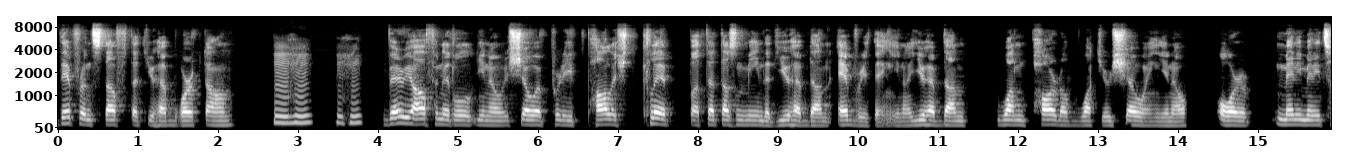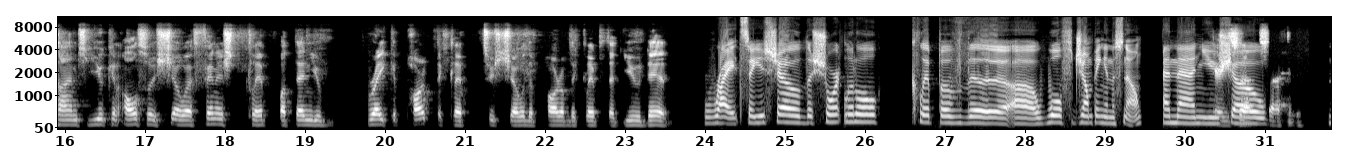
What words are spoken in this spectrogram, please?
different stuff that you have worked on. Mhm. Mhm. very often it'll you know show a pretty polished clip but that doesn't mean that you have done everything you know you have done one part of what you're showing you know or many many times you can also show a finished clip but then you break apart the clip to show the part of the clip that you did Right. So you show the short little clip of the uh, wolf jumping in the snow, and then you show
